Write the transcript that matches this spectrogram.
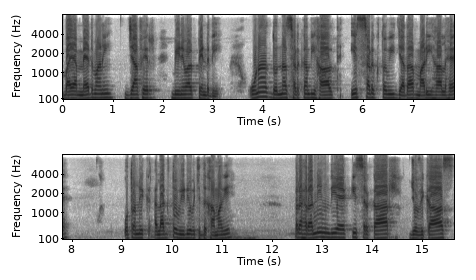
ਬਾਇਆ ਮਹਿਦਵਾਣੀ ਜਾਂ ਫਿਰ ਬੀਣੇਵਾਲ ਪਿੰਡ ਦੀ। ਉਹਨਾਂ ਦੋਨਾਂ ਸੜਕਾਂ ਦੀ ਹਾਲਤ ਇਸ ਸੜਕ ਤੋਂ ਵੀ ਜ਼ਿਆਦਾ ਮਾੜੀ ਹਾਲ ਹੈ। ਉਹ ਤੁਹਾਨੂੰ ਇੱਕ ਅਲੱਗ ਤੋਂ ਵੀਡੀਓ ਵਿੱਚ ਦਿਖਾਵਾਂਗੇ। ਪਰ ਹੈਰਾਨੀ ਹੁੰਦੀ ਹੈ ਕਿ ਸਰਕਾਰ ਜੋ ਵਿਕਾਸ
